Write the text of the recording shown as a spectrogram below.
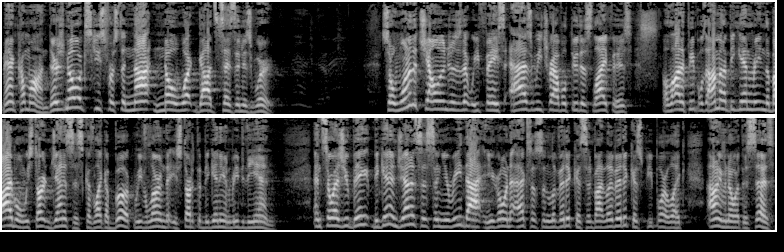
Man, come on. There's no excuse for us to not know what God says in His Word. So one of the challenges that we face as we travel through this life is a lot of people say, I'm going to begin reading the Bible and we start in Genesis because like a book, we've learned that you start at the beginning and read to the end. And so as you be, begin in Genesis and you read that and you go into Exodus and Leviticus and by Leviticus people are like, I don't even know what this says.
